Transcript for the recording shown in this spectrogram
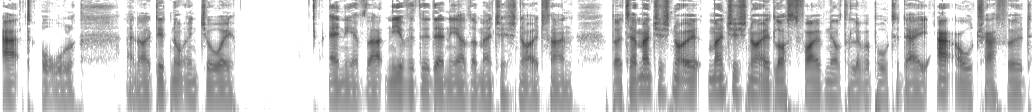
at all. And I did not enjoy any of that. Neither did any other Manchester United fan. But uh, Manchester, United, Manchester United lost 5 0 to Liverpool today at Old Trafford.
